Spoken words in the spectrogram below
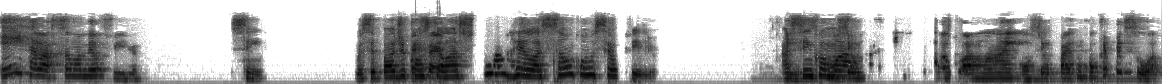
em relação a meu filho. Sim. Você pode constelar a sua relação com o seu filho. Assim Isso, como com a... Seu, com a sua mãe, com seu pai, com qualquer pessoa.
